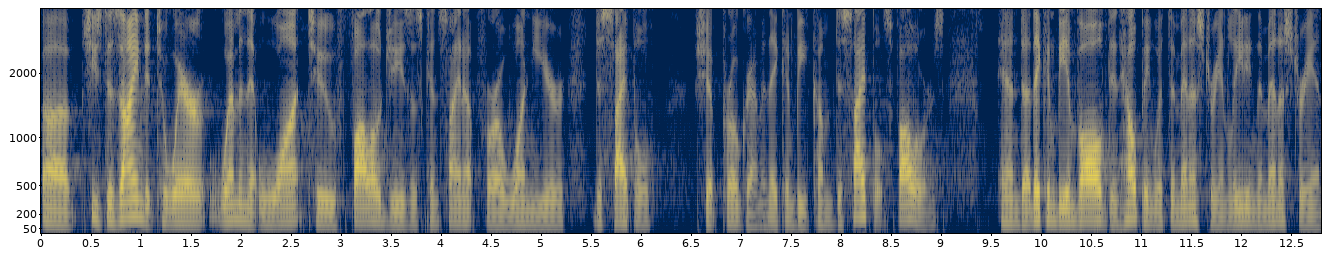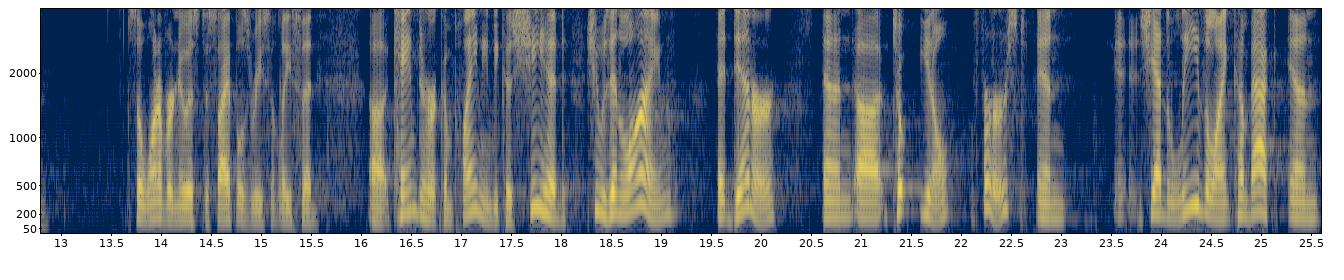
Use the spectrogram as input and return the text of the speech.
uh, she's designed it to where women that want to follow Jesus can sign up for a one year discipleship program, and they can become disciples, followers. And uh, they can be involved in helping with the ministry and leading the ministry. And so one of her newest disciples recently said, uh, came to her complaining because she had she was in line at dinner and uh, took you know first and she had to leave the line come back and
